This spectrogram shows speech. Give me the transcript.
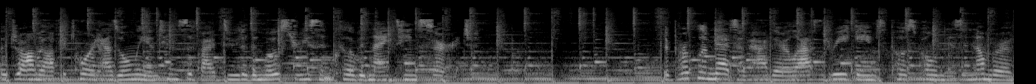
the drama off the court has only intensified due to the most recent COVID-19 surge. The Brooklyn Nets have had their last three games postponed as a number of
